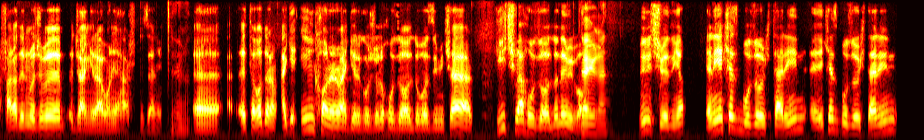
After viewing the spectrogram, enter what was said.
فقط داریم راجع به جنگ روانی حرف می‌زنیم. اعتقاد دارم اگه این کانر مگرگور جلو خوزالدو بازی می‌کرد هیچ و خوزالدو نمیباخت. دقیقاً. می‌دونی چی میگم؟ یعنی یکی از بزرگترین یکی از بزرگترین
